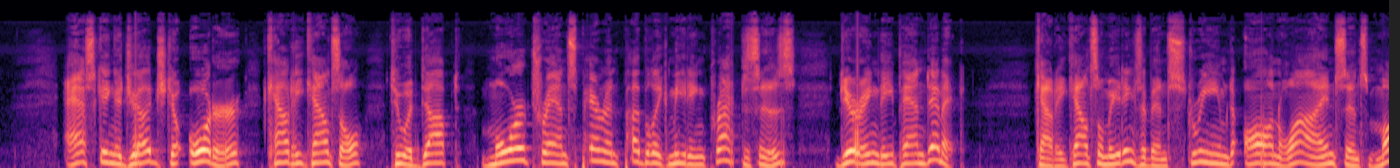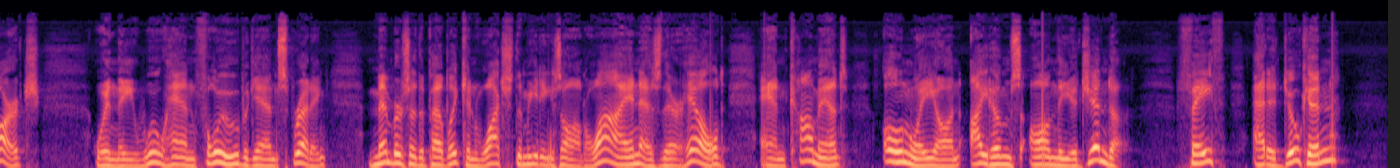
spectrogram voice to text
asking a judge to order county council to adopt more transparent public meeting practices during the pandemic. County council meetings have been streamed online since March when the Wuhan flu began spreading. Members of the public can watch the meetings online as they're held and comment only on items on the agenda. Faith Adedukin,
